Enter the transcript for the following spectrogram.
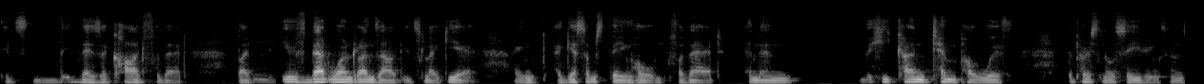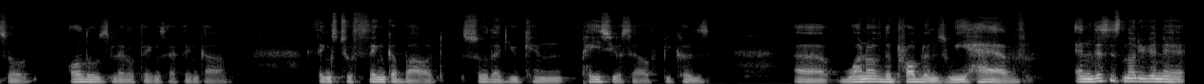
it's there's a card for that but mm. if that one runs out it's like yeah I, I guess i'm staying home for that. And then he can't temper with the personal savings. And so all those little things i think are things to think about so that you can pace yourself because uh, one of the problems we have and this is not even a,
